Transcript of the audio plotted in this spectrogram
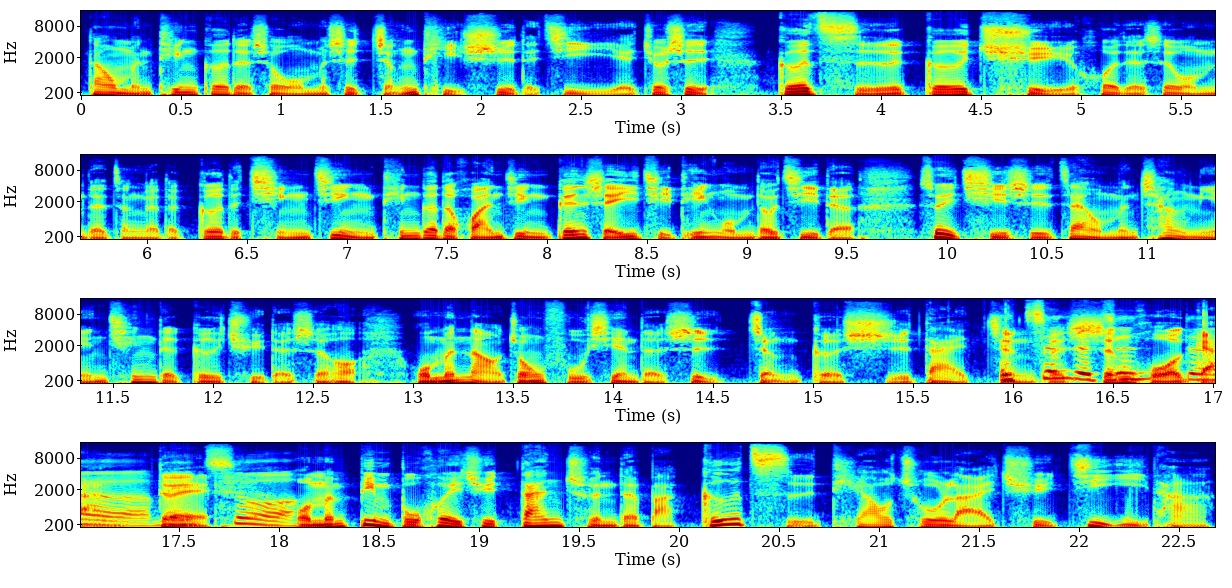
当我们听歌的时候，我们是整体式的记忆，也就是歌词、歌曲，或者是我们的整个的歌的情境、听歌的环境，跟谁一起听，我们都记得。所以，其实，在我们唱年轻的歌曲的时候，我们脑中浮现的是整个时代、整个生活感。对，没错，我们并不会去单纯的把歌词挑出来去记忆它。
